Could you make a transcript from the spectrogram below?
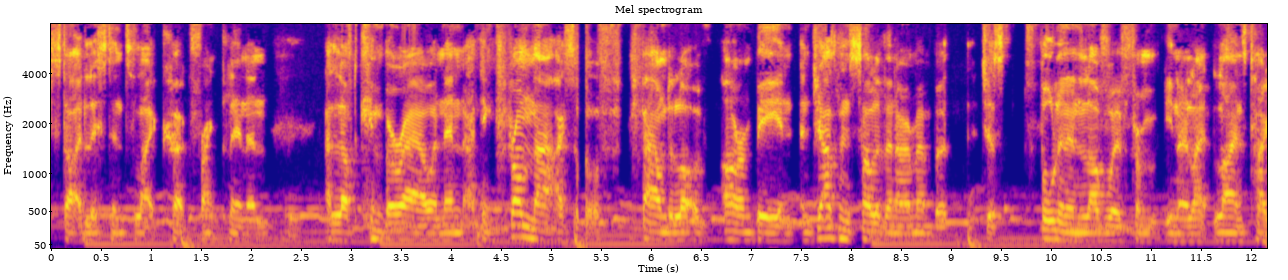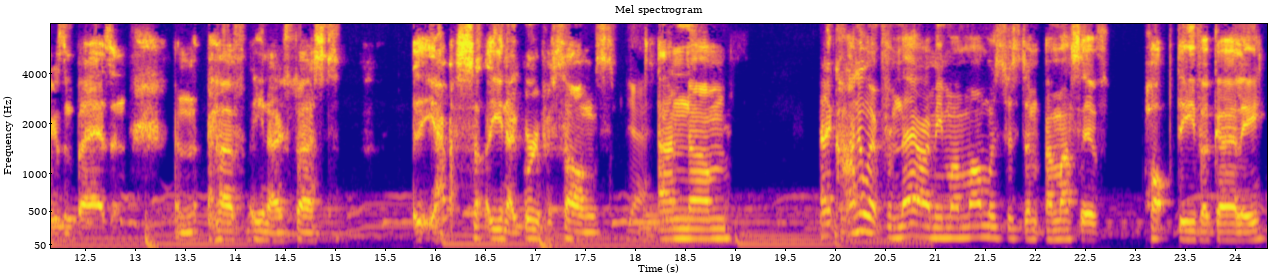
started listening to like Kirk Franklin and I loved Kim Burrell. And then I think from that, I sort of found a lot of R&B and, and Jazmine Sullivan. I remember just falling in love with from, you know, like Lions, Tigers and Bears and, and her, you know, first, yeah, so, you know, group of songs. Yeah. And, um, and it kind of went from there. I mean, my mom was just a, a massive pop diva girly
